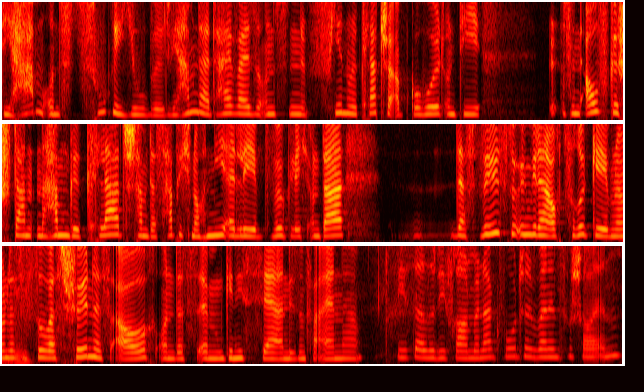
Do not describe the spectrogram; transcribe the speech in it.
die haben uns zugejubelt. Wir haben da teilweise uns eine 4-0 Klatsche abgeholt und die sind aufgestanden, haben geklatscht, haben, das habe ich noch nie erlebt, wirklich. Und da, das willst du irgendwie dann auch zurückgeben. Ne? Und das ist so was Schönes auch. Und das ähm, genieße ich sehr an diesem Verein. Ja. Wie ist da so die Frauen-Männer-Quote bei den ZuschauerInnen?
